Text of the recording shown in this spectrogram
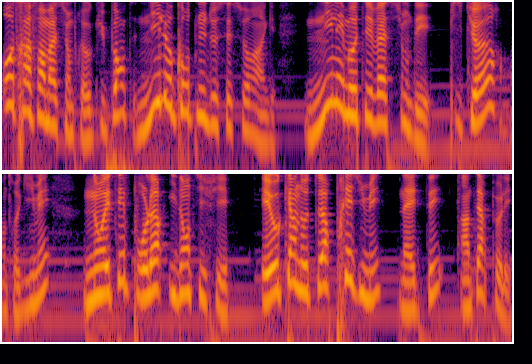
Autre information préoccupante, ni le contenu de ces seringues, ni les motivations des piqueurs, entre guillemets, n'ont été pour l'heure identifiés, et aucun auteur présumé n'a été interpellé.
